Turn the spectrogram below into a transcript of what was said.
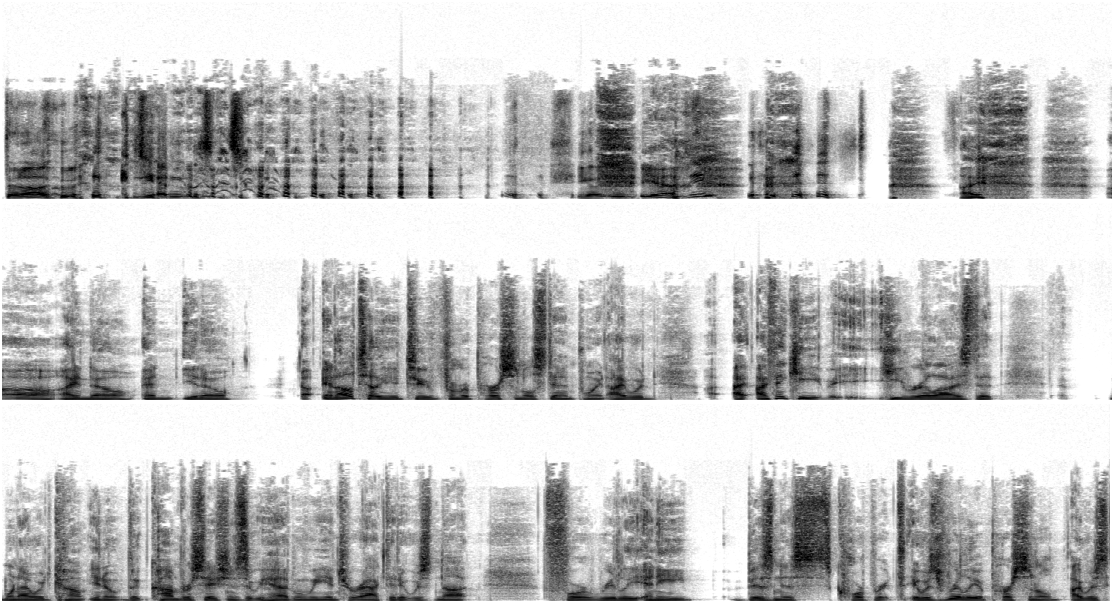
Don't know because he hadn't listened to it. you go, "Is- Yeah. is it?" I, oh, I know, and you know, uh, and I'll tell you too, from a personal standpoint, I would, I, I think he he realized that when I would come, you know, the conversations that we had when we interacted, it was not for really any business corporate it was really a personal i was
